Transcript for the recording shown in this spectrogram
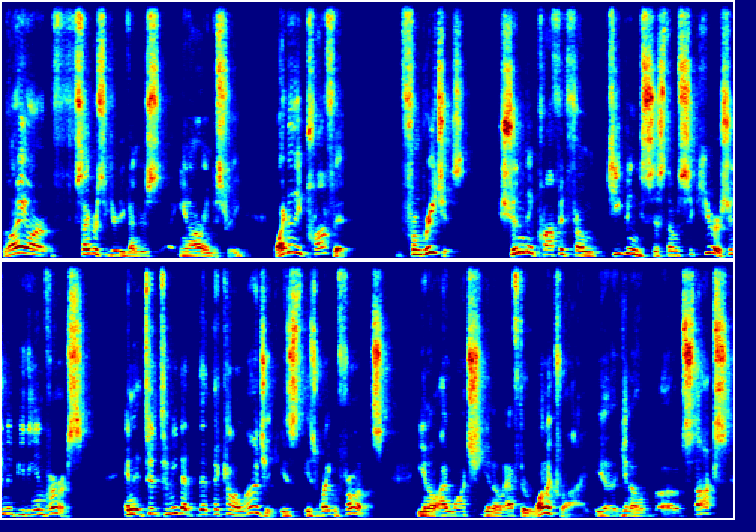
Why are cybersecurity vendors in our industry, why do they profit from breaches? Shouldn't they profit from keeping systems secure? Shouldn't it be the inverse? And to, to me, that, that, that kind of logic is, is right in front of us. You know, I watch, you know, after WannaCry, you know, uh, stocks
